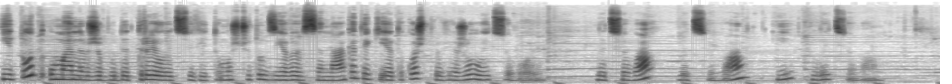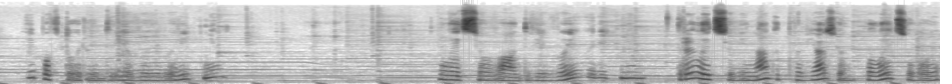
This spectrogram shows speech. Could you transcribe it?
І тут у мене вже буде три лицьові, тому що тут з'явився накид, який я також пров'яжу лицьовою. Лицьова, лицьова і лицьова. І повторюю дві виворітні, лицьова, дві виворітні, три лицьові накид пров'язую лицьовою.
